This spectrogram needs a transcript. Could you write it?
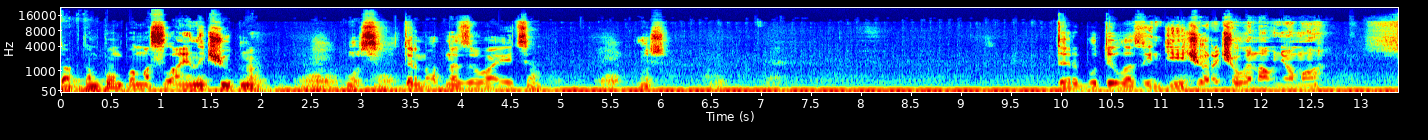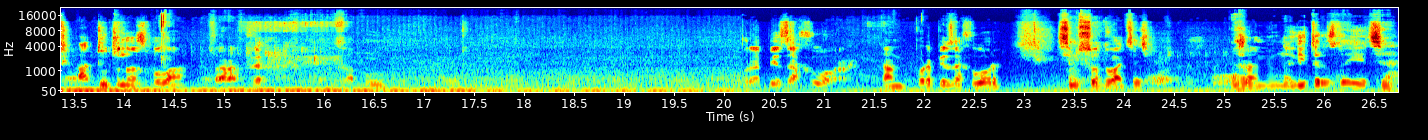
Так, там помпа масла і не чутно. Ось, тернат називається. Ось. Тербутилазин діюча речовина в ньому. А тут у нас була. Зараз забув. Пропізахлор. Там пропізахлор 720 грамів на літр, здається.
